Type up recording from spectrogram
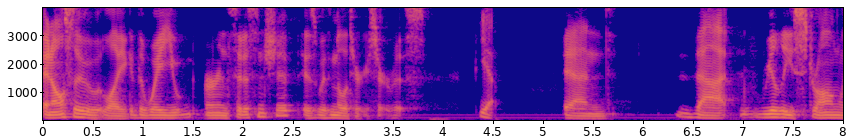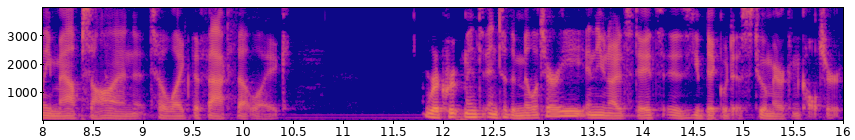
And also like the way you earn citizenship is with military service. Yeah. and that really strongly maps on to like the fact that like recruitment into the military in the united states is ubiquitous to american culture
